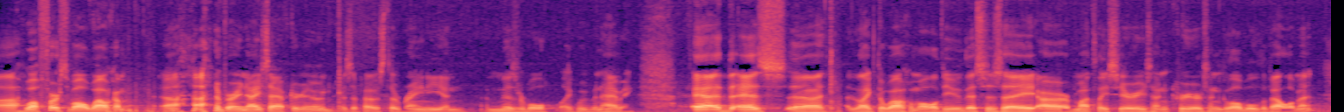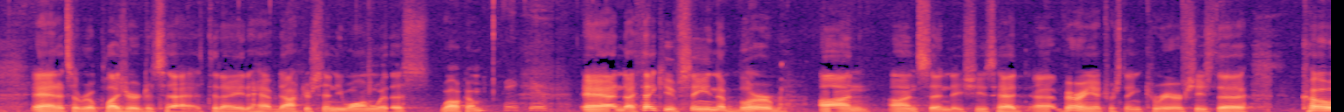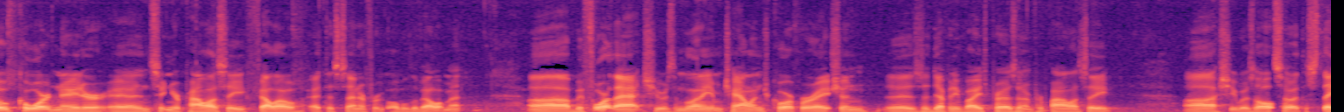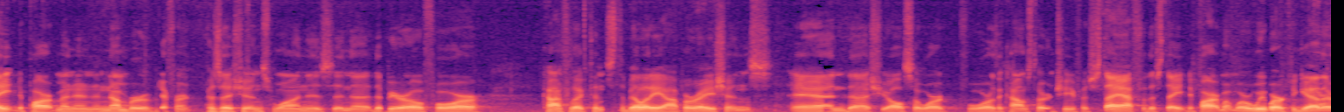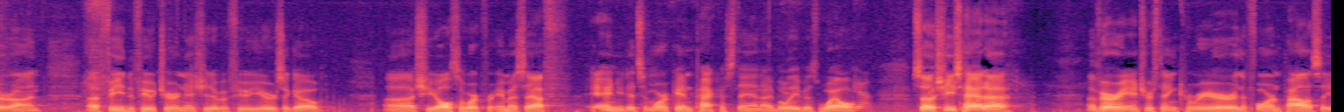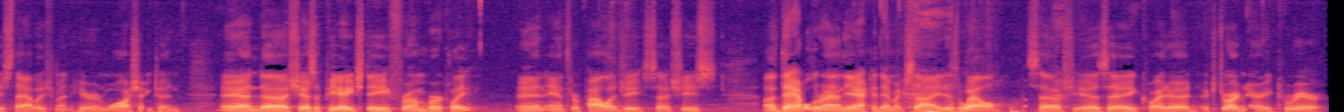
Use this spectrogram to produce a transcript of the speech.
Uh, well, first of all, welcome. Uh, a very nice afternoon, as opposed to rainy and miserable like we've been having. And as uh, I'd like to welcome all of you, this is a, our monthly series on careers and global development. And it's a real pleasure to, today to have Dr. Cindy Huang with us. Welcome. Thank you. And I think you've seen the blurb on, on Cindy. She's had a very interesting career. She's the co coordinator and senior policy fellow at the Center for Global Development. Uh, before that, she was the Millennium Challenge Corporation as a deputy vice president for policy. Uh, she was also at the State Department in a number of different positions. One is in the, the Bureau for Conflict and Stability Operations, and uh, she also worked for the Counselor in Chief of Staff of the State Department, where we worked together on uh, Feed the Future initiative a few years ago. Uh, she also worked for MSF, and you did some work in Pakistan, I believe, as well. Yeah. So she's had a, a very interesting career in the foreign policy establishment here in Washington. And uh, she has a PhD from Berkeley in anthropology, so she's uh, dabbled around the academic side as well. So she has a quite an extraordinary career.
